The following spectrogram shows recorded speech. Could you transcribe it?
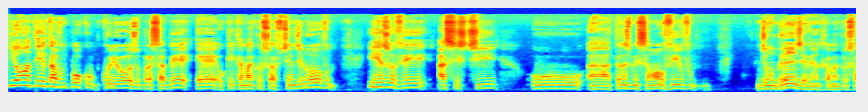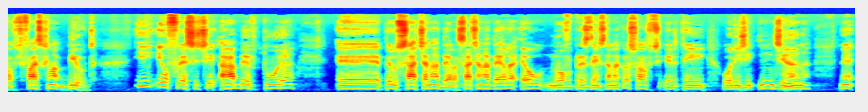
E ontem eu estava um pouco curioso para saber é, o que, que a Microsoft tinha de novo e resolvi assistir o, a transmissão ao vivo de um grande evento que a Microsoft faz que chama Build. E eu fui assistir a abertura é, pelo Satya Nadella. Satya Nadella é o novo presidente da Microsoft, ele tem origem indiana, né?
